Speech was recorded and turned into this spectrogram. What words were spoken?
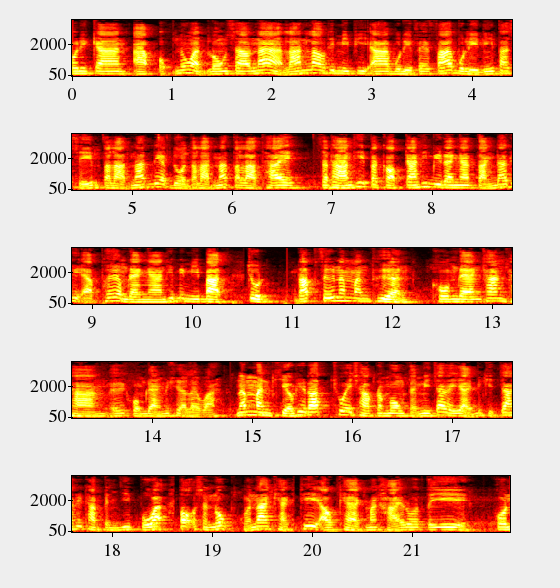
บริการอาบอบนวดโรงซาวน่าร้านเหล้าที่มี PR บุหรี่ไฟฟ้าบุหรี่นี้ภาษีตลาดนัดเรียบด่วนตลาดนัดตลาดไทย สถานที่ประกอบการที่มีแรงงานต่างด้าวที่แอบเพิ่มแรงงานที่ไม่มีบัตร จุดรับซื้อน้ำมันเถื่อนโคมแดงข้างทาง เอ้ยโคมแดงนี่คืออะไรวะ น้ำมันเขียวที่รัฐช่วยชาวประมง แต่มีเจ้าใหญ่ๆไม่กี่เจ้าที่ทำเป็นยี่ปัวโต๊ะสนุกหัวหน้าแขกที่เอาแขกมาขายโรตี คน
